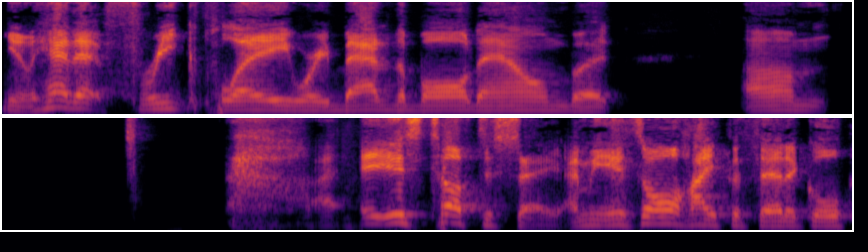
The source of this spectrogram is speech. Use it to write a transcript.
You know, he had that freak play where he batted the ball down, but um it's tough to say. I mean, it's all hypothetical.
